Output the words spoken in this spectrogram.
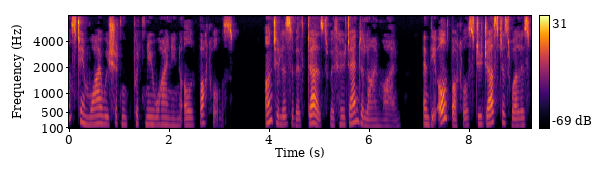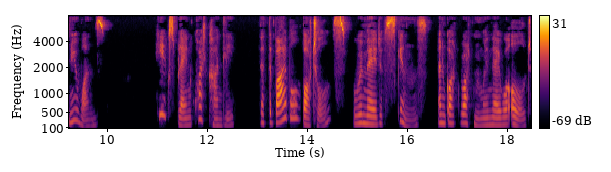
asked him why we shouldn't put new wine in old bottles. Aunt Elizabeth does with her dandelion wine, and the old bottles do just as well as new ones. He explained quite kindly that the Bible bottles were made of skins, and got rotten when they were old.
